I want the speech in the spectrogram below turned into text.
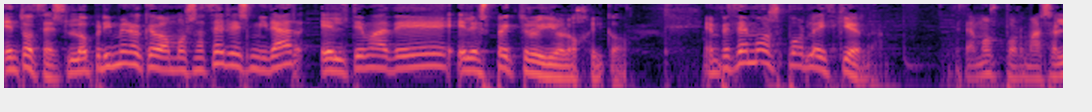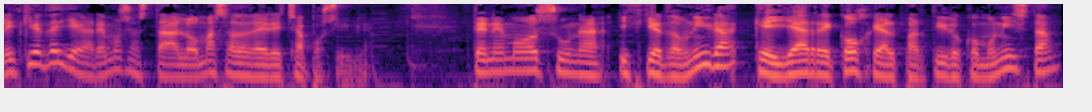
Entonces, lo primero que vamos a hacer es mirar el tema del espectro ideológico. Empecemos por la izquierda. Empecemos por más a la izquierda y llegaremos hasta lo más a la derecha posible. Tenemos una izquierda unida que ya recoge al Partido Comunista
